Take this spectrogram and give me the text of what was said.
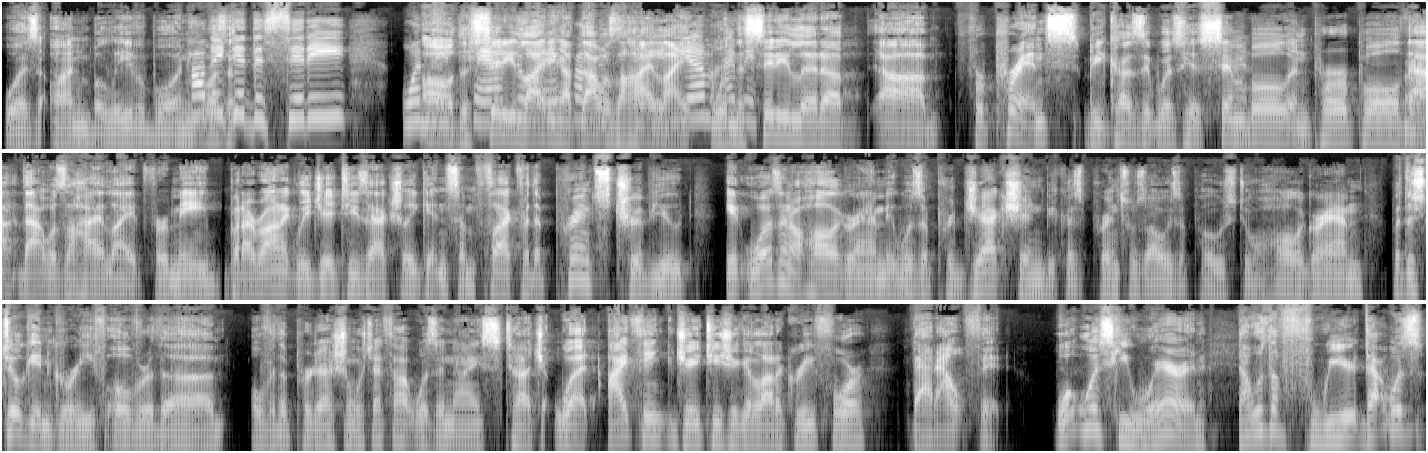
was unbelievable. And he How they did the city when Oh, the city lighting up. That was the highlight. When I the mean, city lit up um, for Prince because it was his symbol and purple. That Right. that was the highlight for me. But ironically, JT's actually getting some flack for the Prince tribute. It wasn't a hologram, it was a projection because Prince was always opposed to a hologram. But they're still getting grief over the over the projection, which I thought was a nice touch. What I think JT should get a lot of grief for, that outfit. What was he wearing? That was the f- weird. That was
